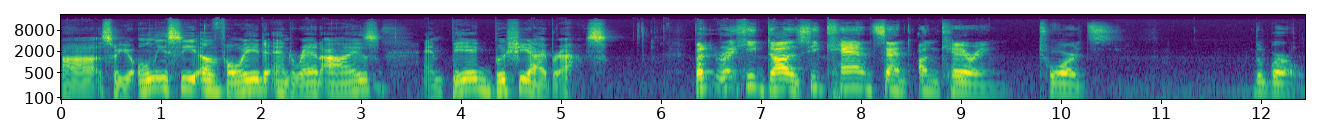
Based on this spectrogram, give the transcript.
Uh so you only see a void and red eyes and big bushy eyebrows. But he does. He can send uncaring towards the world.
